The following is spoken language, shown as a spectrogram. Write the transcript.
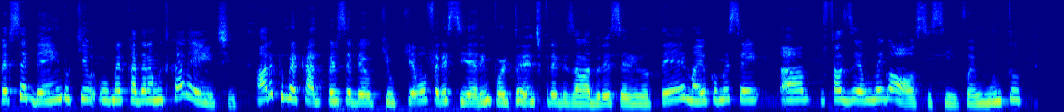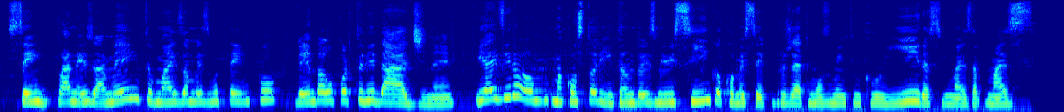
percebendo que o mercado era muito carente. A hora que o mercado percebeu que o que eu oferecia era importante para eles amadurecerem no tema, eu comecei a fazer um negócio, assim, foi muito sem planejamento, mas ao mesmo tempo vendo a oportunidade, né? E aí virou uma consultoria. Então, em 2005 eu comecei com o projeto Movimento Incluir, assim, mais, mais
